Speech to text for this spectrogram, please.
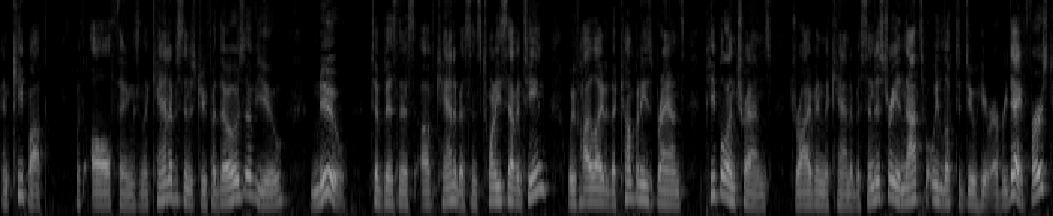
and keep up with all things in the cannabis industry. For those of you new to business of cannabis, since 2017, we've highlighted the companies, brands, people, and trends driving the cannabis industry. And that's what we look to do here every day. First,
